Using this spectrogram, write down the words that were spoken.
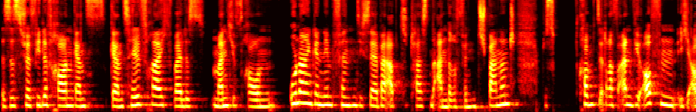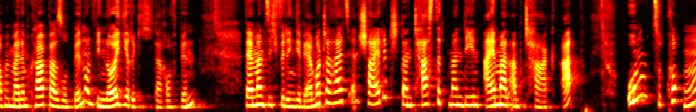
Das ist für viele Frauen ganz, ganz hilfreich, weil es manche Frauen unangenehm finden, sich selber abzutasten, andere finden es spannend. Das kommt sehr darauf an, wie offen ich auch mit meinem Körper so bin und wie neugierig ich darauf bin. Wenn man sich für den Gebärmutterhals entscheidet, dann tastet man den einmal am Tag ab, um zu gucken,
